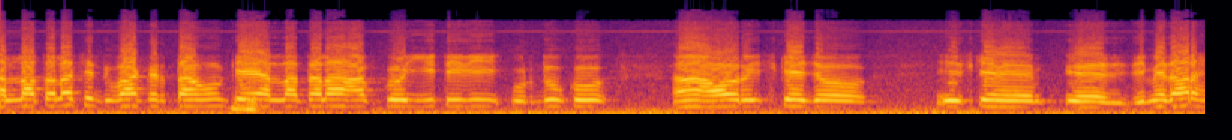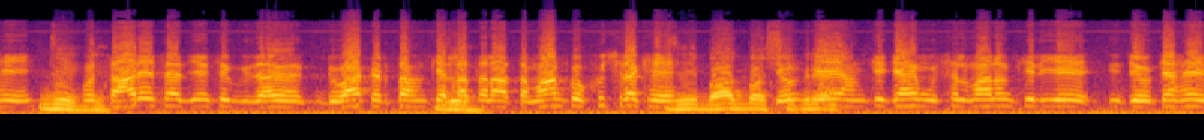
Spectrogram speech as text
अल्लाह ताला से दुआ करता हूँ कि अल्लाह ताला आपको ई टीवी उर्दू को और इसके जो इसके जिम्मेदार हैं। जी, वो। सारे साथियों से दुआ करता हूँ कि अल्लाह ताला तमाम को खुश रखे। जी बहुत बहुत क्योंकि हम हमके क्या है मुसलमानों के लिए जो क्या है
